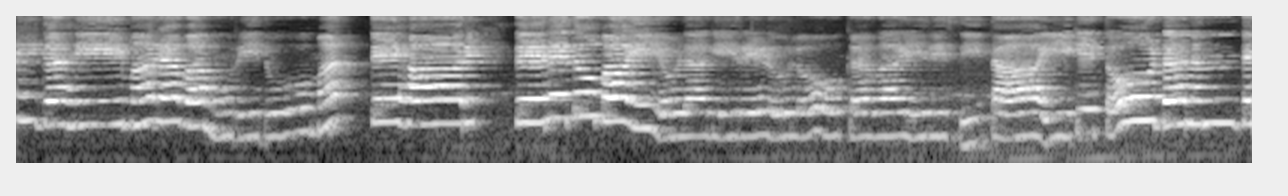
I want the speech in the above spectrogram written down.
ನಿಗಹಿ ಮರವ ಮುರಿದು ಮತ್ತೆ ಹಾರಿ ತೆರೆದು ಬಾಯಿಯೊಳಗಿರೆಳು ಲೋಕವ ಇರಿಸಿ ತಾಯಿಗೆ ತೋಟನಂತೆ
